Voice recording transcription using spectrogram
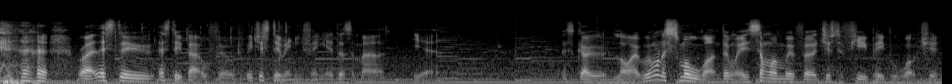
right, let's do let's do Battlefield. We just do anything. It doesn't matter. Yeah. Let's go live. We want a small one, don't we? Someone with uh, just a few people watching.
